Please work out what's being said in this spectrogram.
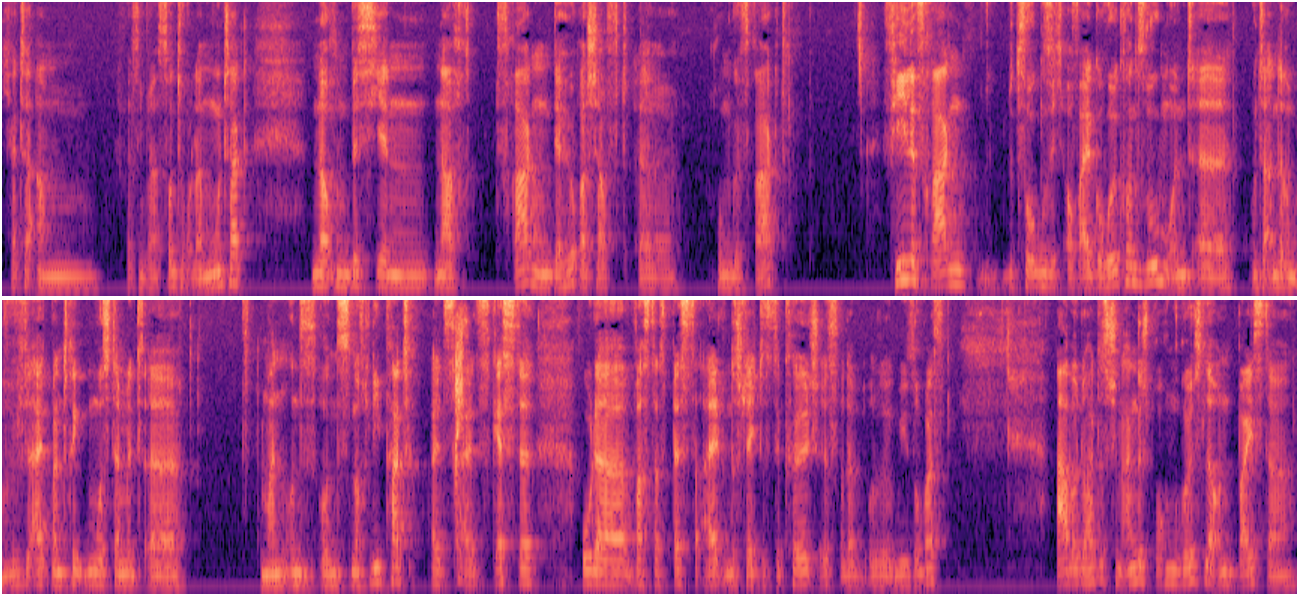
ich hatte am, ich weiß nicht, war das Sonntag oder Montag, noch ein bisschen nach Fragen der Hörerschaft äh, rumgefragt. Viele Fragen bezogen sich auf Alkoholkonsum und äh, unter anderem, wie viel Alt man trinken muss, damit äh, man uns, uns noch lieb hat als, als Gäste oder was das beste Alt und das schlechteste Kölsch ist oder, oder irgendwie sowas. Aber du hattest schon angesprochen, Rösler und Beister.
